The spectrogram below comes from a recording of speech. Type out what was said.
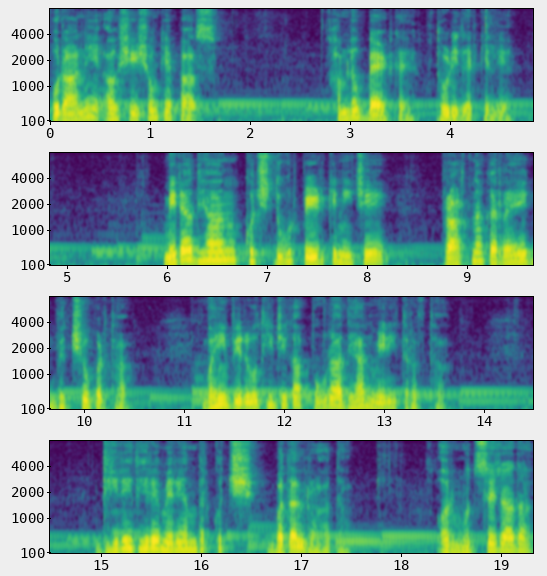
पुराने अवशेषों के पास हम लोग बैठ गए थोड़ी देर के लिए। मेरा ध्यान कुछ दूर पेड़ के नीचे प्रार्थना कर रहे एक भिक्षु पर था। वहीं विरोधी जी का पूरा ध्यान मेरी तरफ़ था। धीरे धीरे मेरे अंदर कुछ बदल रहा था और मुझसे ज़्यादा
